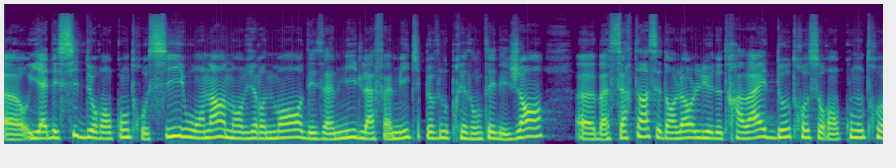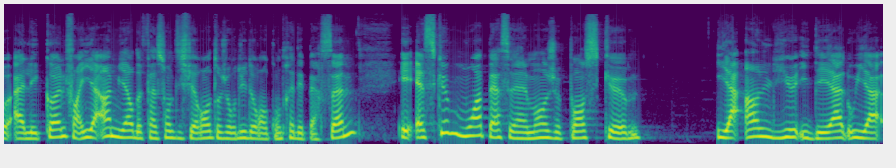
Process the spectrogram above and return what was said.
euh, il y a des sites de rencontres aussi où on a un environnement, des amis, de la famille qui peuvent nous présenter des gens. Euh, bah, certains, c'est dans leur lieu de travail, d'autres se rencontrent à l'école. Enfin, il y a un milliard de façons différentes aujourd'hui de rencontrer des personnes. Et est-ce que moi, personnellement, je pense que il y a un lieu idéal où il y a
